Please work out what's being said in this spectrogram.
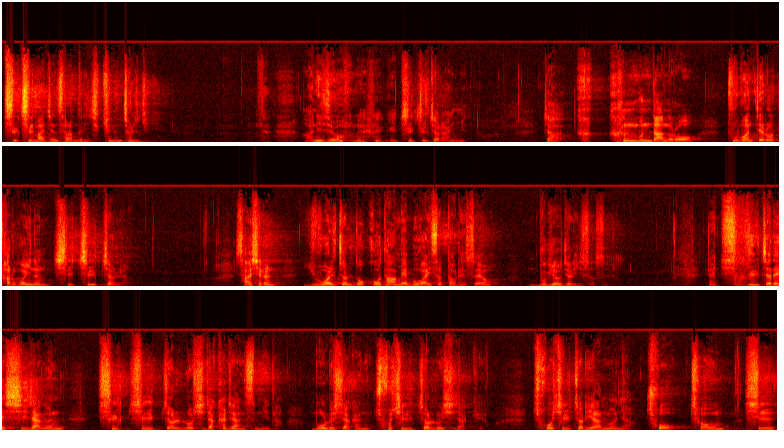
77 맞은 사람들이 지키는 절기. 아니죠. 77절 아닙니다. 자, 큰 문단으로 두 번째로 다루고 있는 77절. 사실은 6월절도 그 다음에 뭐가 있었다고 그랬어요? 무교절이 있었어요. 7절의 시작은 77절로 시작하지 않습니다. 뭘로 시작하냐면 초실절로 시작해요. 초실절이란 뭐냐? 초, 처음, 실,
